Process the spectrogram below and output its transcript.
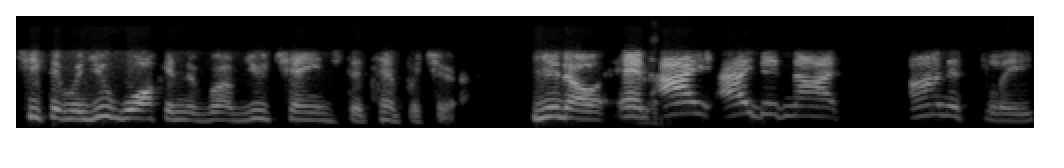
She said, when you walk in the room, you change the temperature, you know, and I, I did not honestly,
